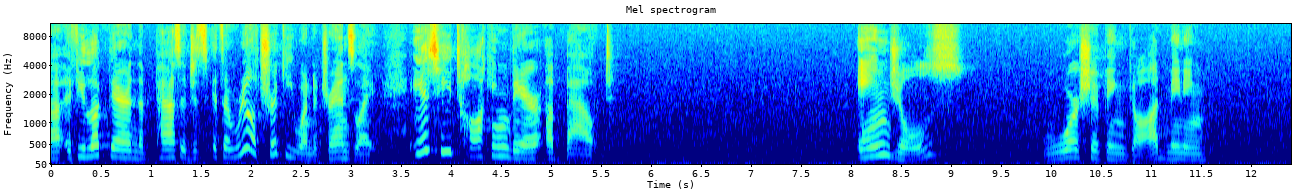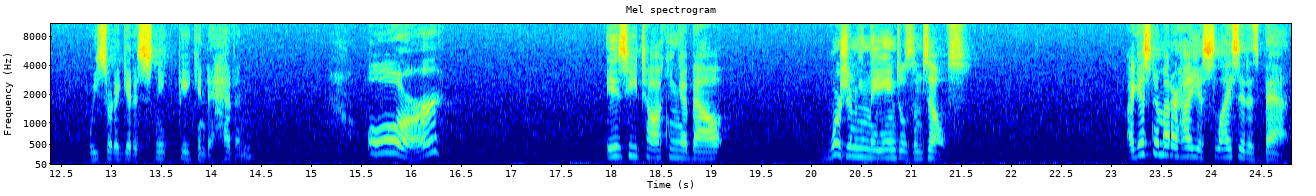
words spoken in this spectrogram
uh, if you look there in the passage, it's, it's a real tricky one to translate. Is he talking there about angels worshiping God, meaning we sort of get a sneak peek into heaven? Or is he talking about worshiping the angels themselves? I guess no matter how you slice it, it's bad,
